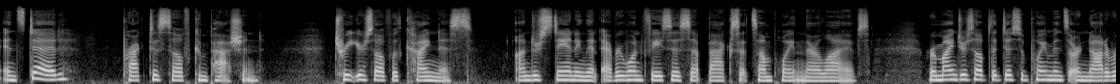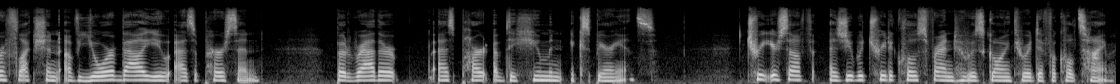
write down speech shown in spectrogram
Instead, practice self compassion. Treat yourself with kindness, understanding that everyone faces setbacks at some point in their lives. Remind yourself that disappointments are not a reflection of your value as a person, but rather as part of the human experience. Treat yourself as you would treat a close friend who is going through a difficult time.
